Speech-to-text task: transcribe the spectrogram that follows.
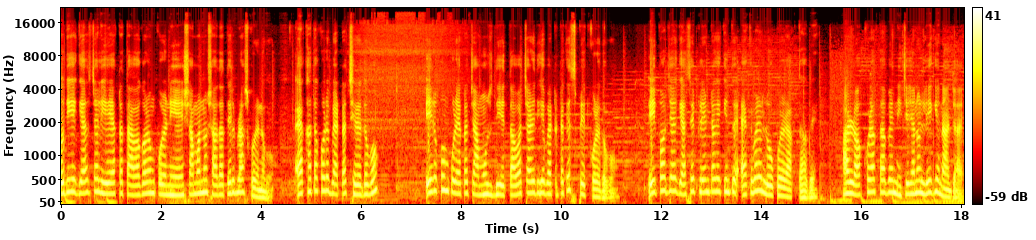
ওদিকে গ্যাস জ্বালিয়ে একটা তাওয়া গরম করে নিয়ে সামান্য সাদা তেল ব্রাশ করে নেব। এক হাতা করে ব্যাটার ছেড়ে দেবো। এরকম করে একটা চামচ দিয়ে তাওয়ার চারিদিকে ব্যাটারটাকে স্প্রেড করে দেবো। এই পর্যায়ে গ্যাসের ফ্লেমটাকে কিন্তু একেবারে লো করে রাখতে হবে। আর লক্ষ্য রাখতে হবে নিচে যেন লেগে না যায়।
